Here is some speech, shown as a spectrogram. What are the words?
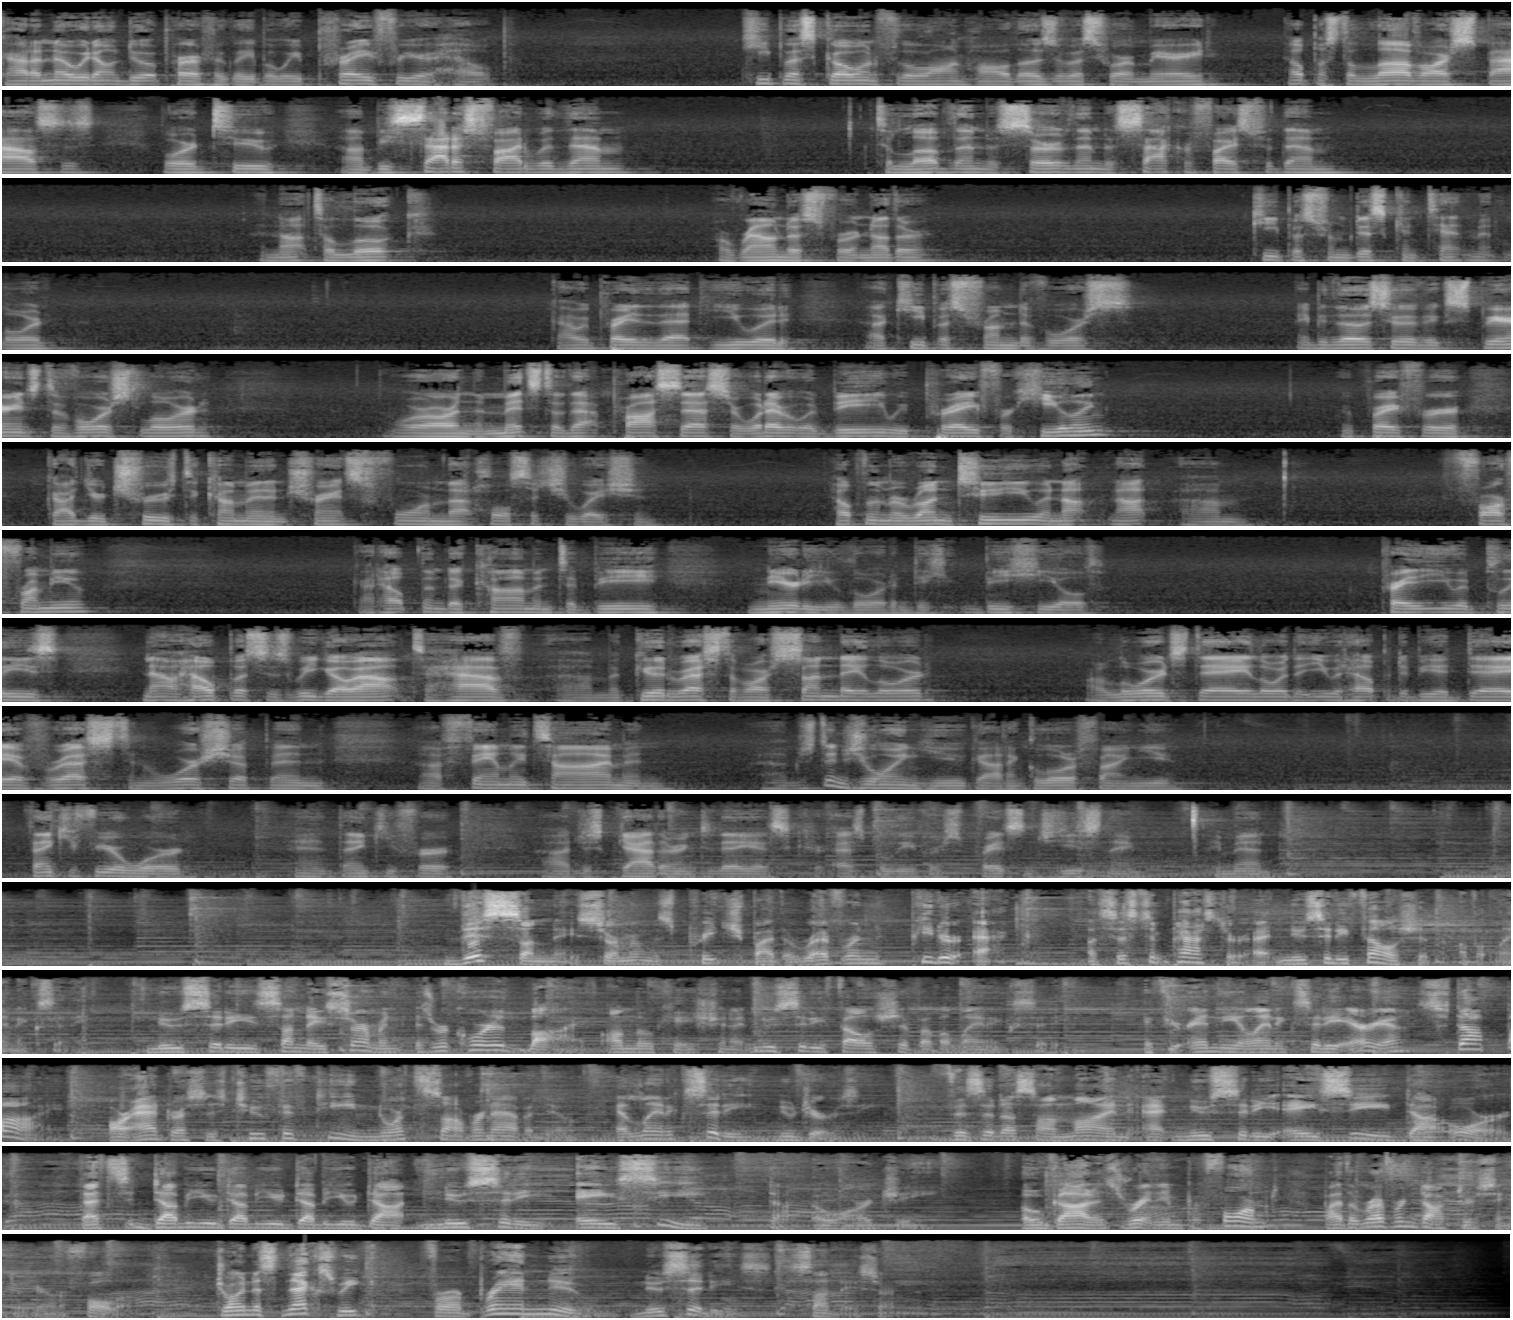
God, I know we don't do it perfectly, but we pray for your help. Keep us going for the long haul, those of us who are married. Help us to love our spouses, Lord, to uh, be satisfied with them, to love them, to serve them, to sacrifice for them, and not to look around us for another. Keep us from discontentment, Lord. God, we pray that you would uh, keep us from divorce. Maybe those who have experienced divorce, Lord, or are in the midst of that process or whatever it would be, we pray for healing. We pray for, God, your truth to come in and transform that whole situation. Help them to run to you and not, not um, far from you. God, help them to come and to be near to you, Lord, and to be healed. Pray that you would please now help us as we go out to have um, a good rest of our Sunday, Lord, our Lord's Day, Lord, that you would help it to be a day of rest and worship and uh, family time and um, just enjoying you, God, and glorifying you. Thank you for your word, and thank you for uh, just gathering today as, as believers. Praise in Jesus' name. Amen. This Sunday's sermon was preached by the Reverend Peter Eck, Assistant Pastor at New City Fellowship of Atlantic City. New City's Sunday sermon is recorded live on location at New City Fellowship of Atlantic City. If you're in the Atlantic City area, stop by. Our address is 215 North Sovereign Avenue, Atlantic City, New Jersey. Visit us online at newcityac.org. That's www.newcityac.org. Oh God is written and performed by the Reverend Dr. Santo Garofolo. Join us next week for a brand new New City's Sunday sermon.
